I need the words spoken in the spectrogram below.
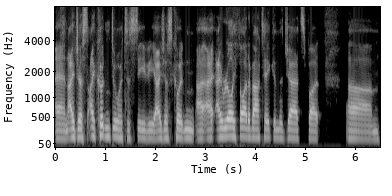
and I just I couldn't do it to Stevie. I just couldn't. I I I really thought about taking the Jets, but um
